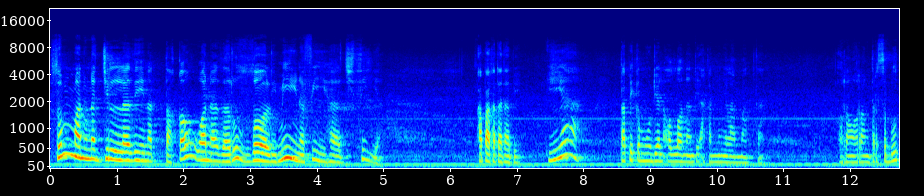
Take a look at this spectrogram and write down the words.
Summa nunajjil ladzina taqaw wa. Apa kata Nabi? Iya, tapi kemudian Allah nanti akan menyelamatkan orang-orang tersebut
